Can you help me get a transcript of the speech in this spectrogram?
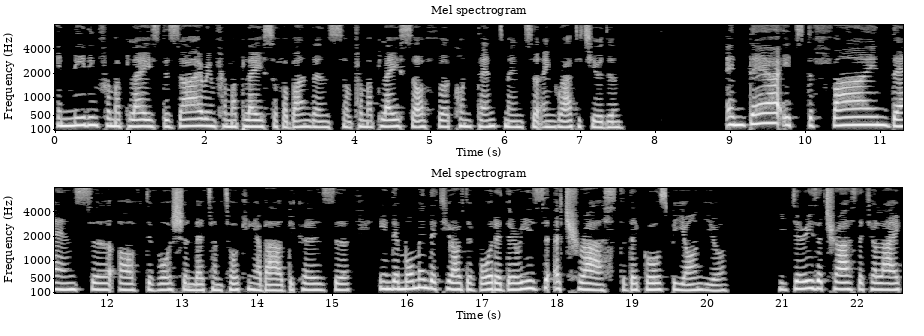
and needing from a place, desiring from a place of abundance, from a place of uh, contentment and gratitude. And there it's the fine dance uh, of devotion that I'm talking about because uh, in the moment that you are devoted, there is a trust that goes beyond you there is a trust that you're like,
